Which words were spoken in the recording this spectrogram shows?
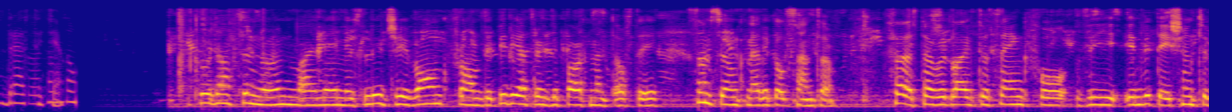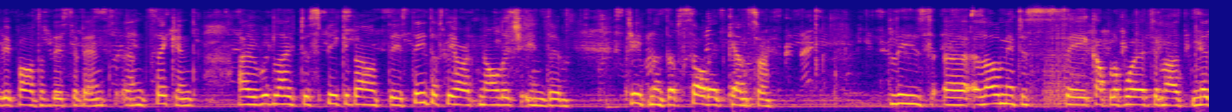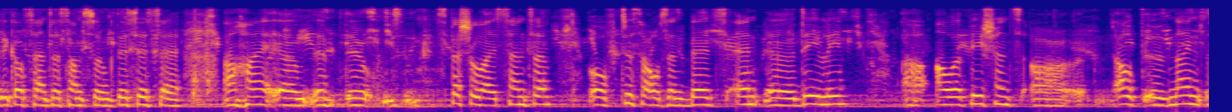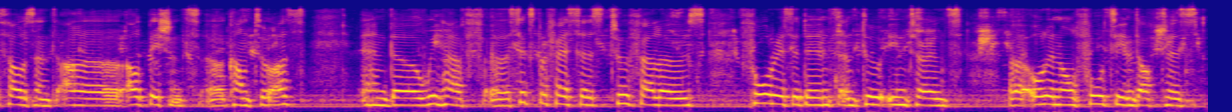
Здравствуйте. Good afternoon. My name is Li Ji Wong from the Pediatric Department of the Samsung Medical Center. First, I would like to thank for the invitation to be part of this event. And second, I would like to speak about the state-of-the-art knowledge in the treatment of solid cancer. Please uh, allow me to say a couple of words about Medical Center Samsung. This is a, a high um, uh, specialized center of 2,000 beds and uh, daily. Uh, our patients are out uh, 9,000 uh, outpatients come to us and uh, we have uh, six professors, two fellows, four residents, and two interns. Uh, all in all, 14 doctors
